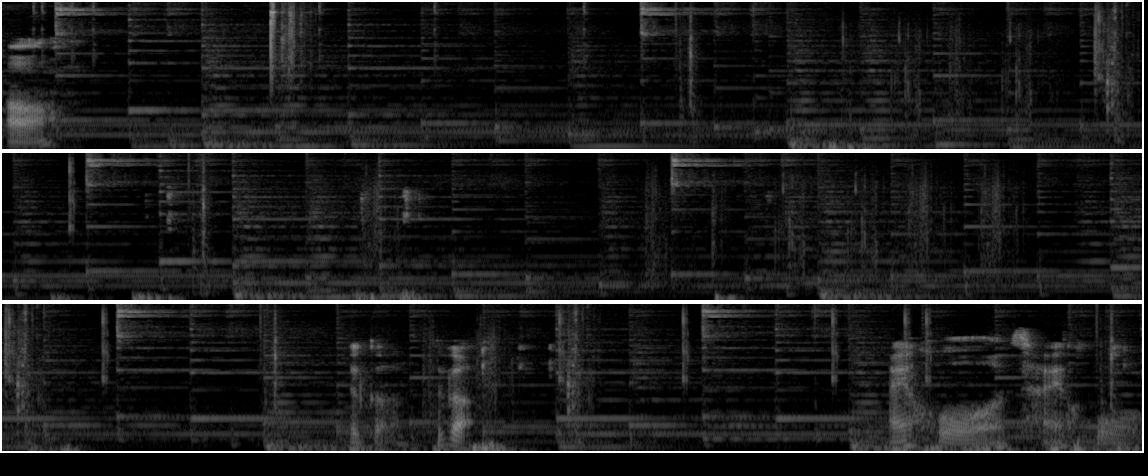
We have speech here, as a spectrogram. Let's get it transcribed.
哦。这个，这个，柴火，柴火。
